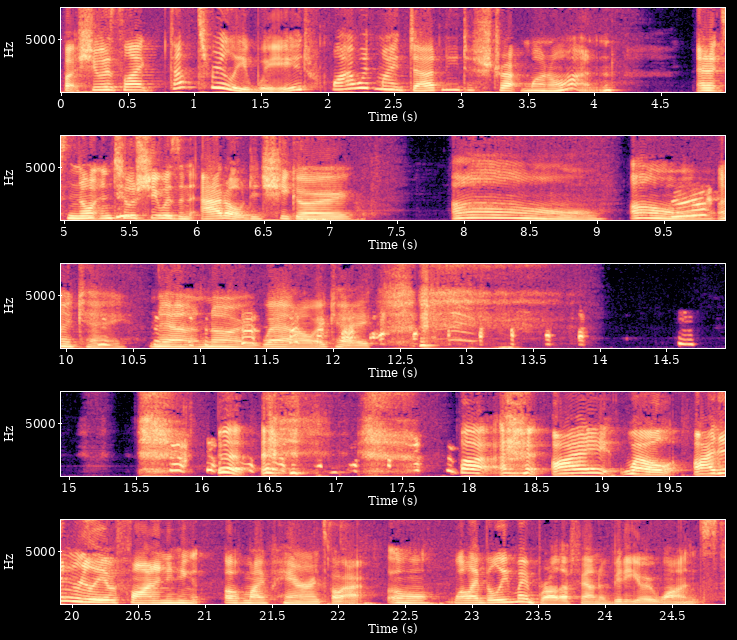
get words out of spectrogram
but she was like, "That's really weird. Why would my dad need to strap one on?" And it's not until she was an adult did she go, "Oh, oh, okay, now, no, wow, okay." but, but I, well, I didn't really ever find anything of my parents. Oh, I, oh well, I believe my brother found a video once.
